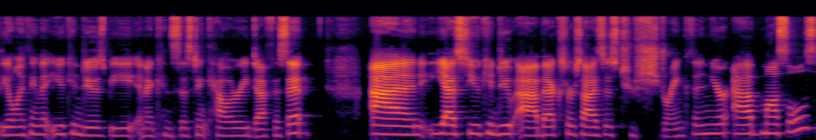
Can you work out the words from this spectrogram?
the only thing that you can do is be in a consistent calorie deficit and yes, you can do ab exercises to strengthen your ab muscles,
